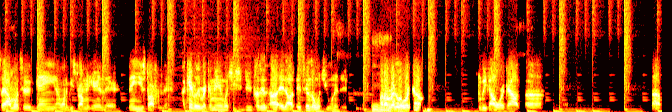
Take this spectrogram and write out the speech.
Say I want to gain, I want to be stronger here and there. Then you start from there. I can't really recommend what you should do because it uh, it, all, it depends on what you want to do. Mhm. On a regular workout week, I'll work out uh, about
